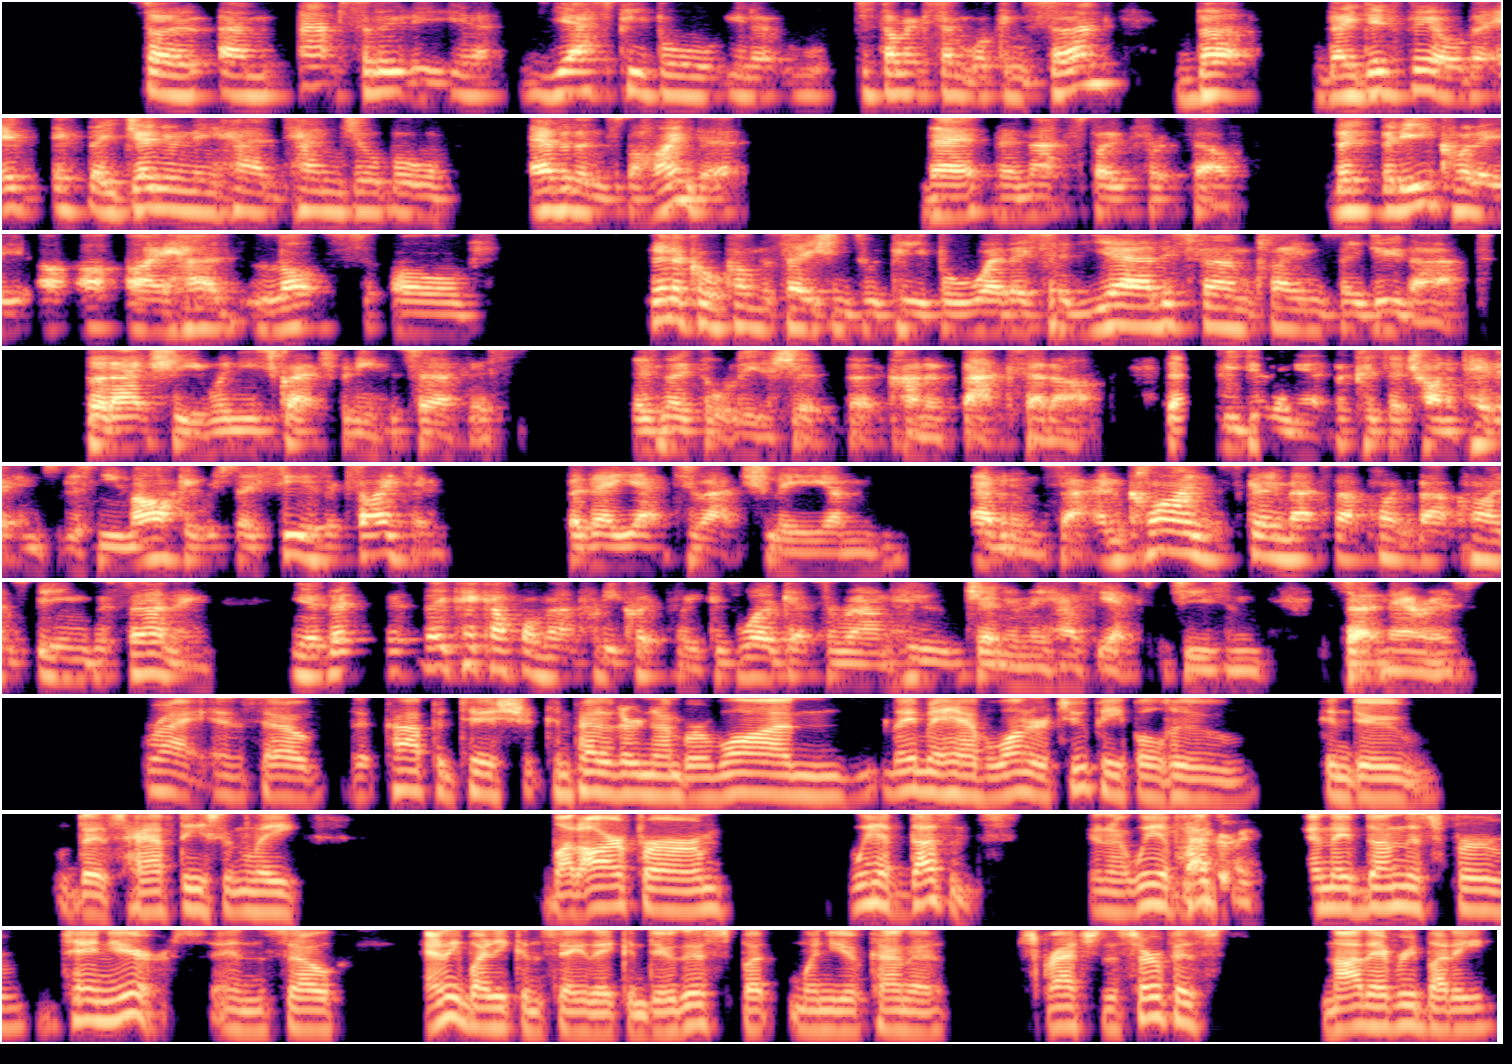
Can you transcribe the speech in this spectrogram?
So um, absolutely, you know, yes, people, you know, to some extent were concerned, but they did feel that if, if they genuinely had tangible evidence behind it, then, then that spoke for itself. But, but equally, I, I had lots of cynical conversations with people where they said, yeah, this firm claims they do that. But actually, when you scratch beneath the surface, there's no thought leadership that kind of backs that up. They're doing it because they're trying to pivot into this new market, which they see as exciting, but they're yet to actually um, evidence that. And clients, going back to that point about clients being discerning, you know, they, they pick up on that pretty quickly because word gets around who genuinely has the expertise in certain areas. Right. And so the competition competitor number one, they may have one or two people who can do this half decently. But our firm, we have dozens. You know, we have exactly. hundreds and they've done this for 10 years. And so anybody can say they can do this, but when you kind of scratch the surface, not everybody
